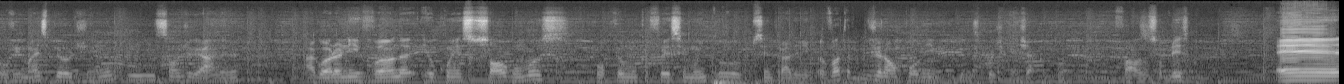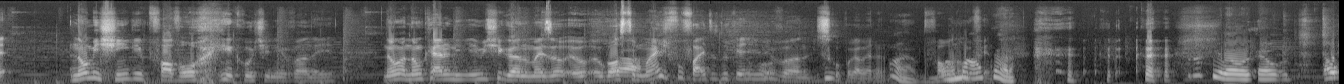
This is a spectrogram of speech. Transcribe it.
ouvi mais Pearl Jam e Soundgarden, né? Agora Nirvana eu conheço só algumas, porque eu nunca fui assim muito centrado em. Eu vou até gerar um polêmico aqui nesse podcast já que eu tô falando sobre isso. É. Não me xinguem, por favor, quem curte Nirvana aí. Não, eu não quero ninguém me xingando, mas eu, eu, eu gosto Ah. mais de Foo Fighters do que de Nirvana. Desculpa, galera. Por favor, não normal, cara. Tranquilo, é o, é, o, é, o,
